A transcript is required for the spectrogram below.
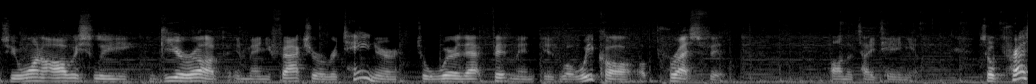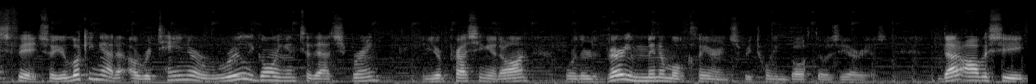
so you want to obviously gear up and manufacture a retainer to where that fitment is what we call a press fit on the titanium. So press fit, so you're looking at a, retainer really going into that spring and you're pressing it on where there's very minimal clearance between both those areas. That obviously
